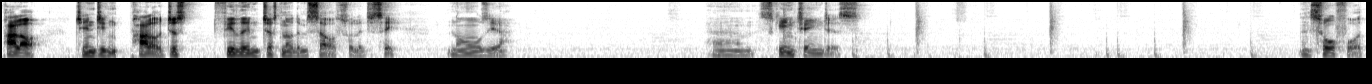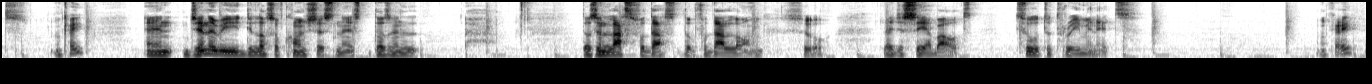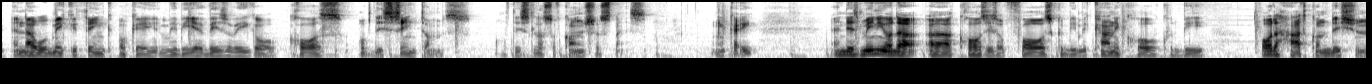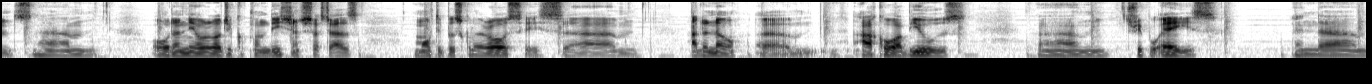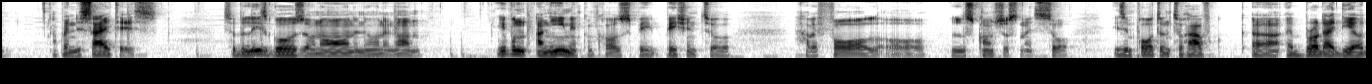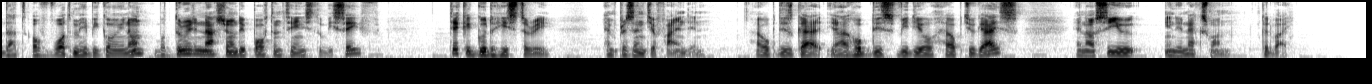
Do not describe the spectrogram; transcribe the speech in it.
pallor, changing pallor, just feeling just not themselves. So let's just say nausea. Um, skin changes. And so forth okay? And generally the loss of consciousness doesn't doesn't last for that for that long. So let's just say about two to three minutes okay and that will make you think okay maybe a vasovagal cause of these symptoms of this loss of consciousness. Okay and there's many other uh, causes of falls. Could be mechanical could be other heart conditions um, other neurological conditions such as multiple sclerosis um, i don't know um, alcohol abuse um, triple a's and um, appendicitis so the list goes on on and on and on even anemia can cause pa- patient to have a fall or lose consciousness so it's important to have uh, a broad idea that of what may be going on. But during the national, the important thing is to be safe, take a good history, and present your finding. I hope this guy, I hope this video helped you guys, and I'll see you in the next one. Goodbye.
